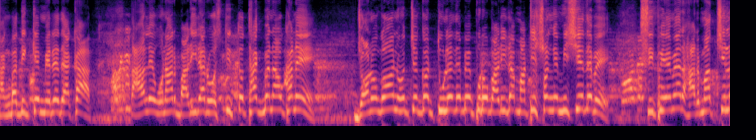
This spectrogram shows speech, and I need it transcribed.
সাংবাদিককে মেরে দেখাক। তাহলে ওনার বাড়ির আর অস্তিত্ব থাকবে না ওখানে। জনগণ হচ্ছে তুলে দেবে, পুরো বাড়িটা মাটির সঙ্গে মিশিয়ে দেবে। সিপিএম এর হারমাত ছিল,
